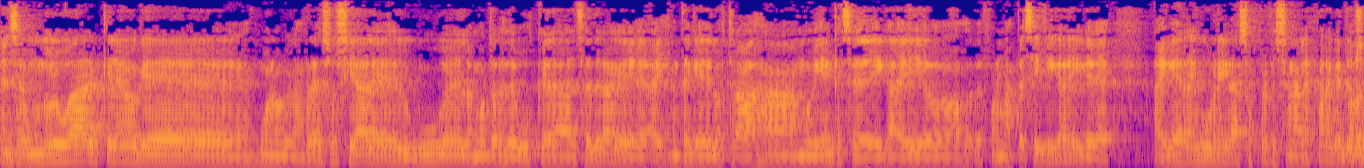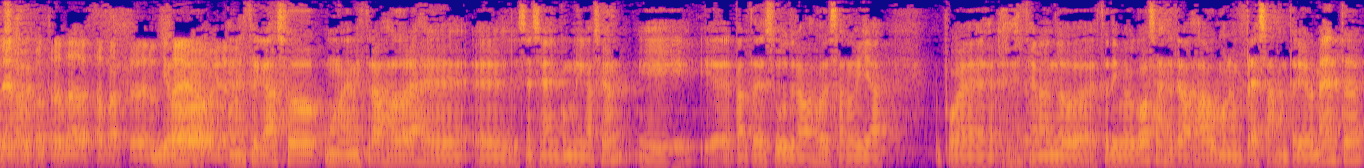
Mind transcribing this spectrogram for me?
En segundo lugar, creo que, bueno, que las redes sociales, el Google, los motores de búsqueda, etcétera, que hay gente que los trabaja muy bien, que se dedica a ellos de forma específica y que hay que recurrir a esos profesionales para que te asesoren. ¿Tú no tienes subcontratado esta parte del Yo, SEO y en este caso, una de mis trabajadoras es, licenciada en comunicación y, parte de su trabajo desarrolla pues gestionando este tipo de cosas. He trabajado con empresas anteriormente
